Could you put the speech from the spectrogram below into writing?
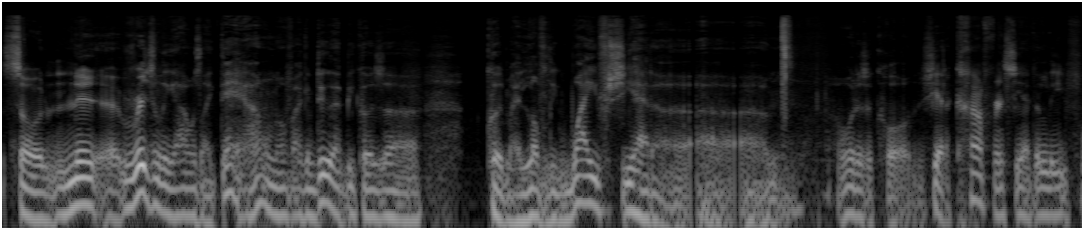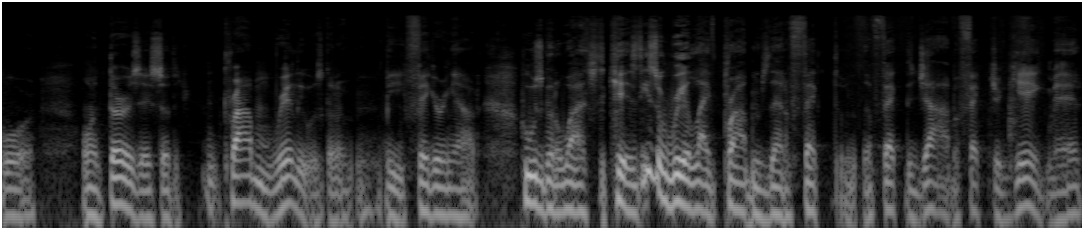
so originally I was like, damn, I don't know if I can do that because uh, because my lovely wife, she had a, a um, what is it called? She had a conference she had to leave for on Thursday. So the problem really was going to be figuring out who's going to watch the kids. These are real life problems that affect affect the job, affect your gig, man.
